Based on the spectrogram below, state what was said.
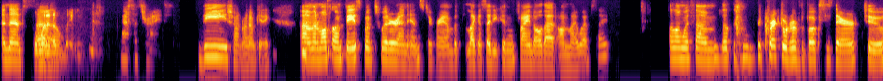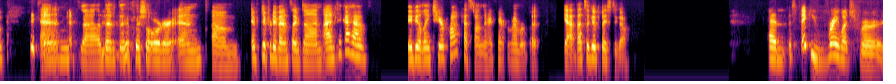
And that's the one uh, and only. Yes, that's right. The Shawn Reilly. I'm kidding. Um, and I'm also on Facebook, Twitter, and Instagram. But like I said, you can find all that on my website, along with um the, the correct order of the books is there too, and uh, the, the official order and um if different events I've done. I think I have maybe a link to your podcast on there. I can't remember, but yeah, that's a good place to go. And thank you very much for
